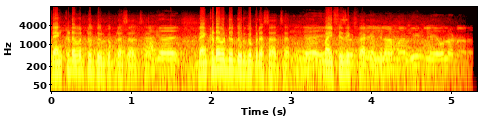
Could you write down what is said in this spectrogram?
Venkatavattu Durga Prasad sir. Venkatavattu Durga Prasad sir my physics faculty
